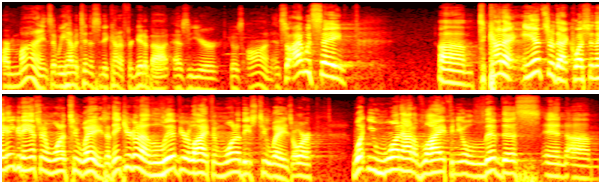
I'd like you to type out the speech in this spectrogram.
our minds that we have a tendency to kind of forget about as the year goes on. And so I would say um, to kind of answer that question, I think you could answer it in one of two ways. I think you're going to live your life in one of these two ways, or what you want out of life, and you'll live this in um,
